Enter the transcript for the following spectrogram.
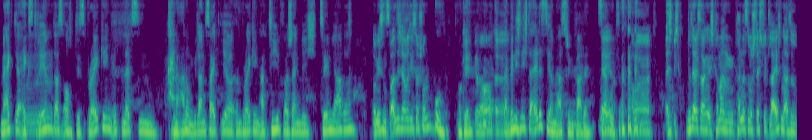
merkt ihr extrem, Mm. dass auch das Breaking in den letzten, keine Ahnung, wie lange seid ihr im Breaking aktiv? Wahrscheinlich zehn Jahre? Bei mir sind 20 Jahre dieser schon. Uh, okay. Genau. Dann Äh, bin ich nicht der Älteste hier im Airstream gerade. Sehr Nee. gut. aber ich, ich muss ehrlich sagen, ich kann man kann das immer schlecht vergleichen. Also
